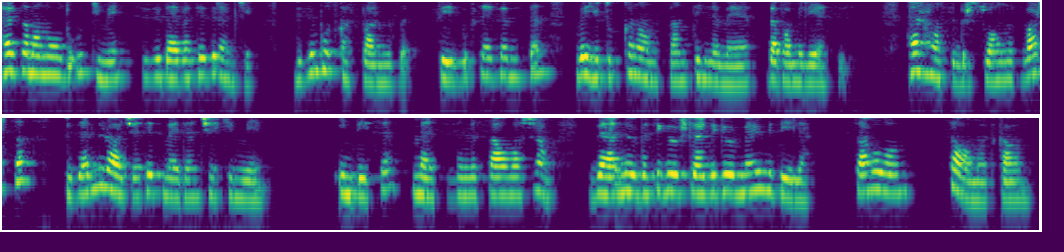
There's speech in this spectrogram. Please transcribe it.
Hər zaman olduğu kimi sizi dəvət edirəm ki, Bizim podkastlarımızı Facebook səhifəmizdən və YouTube kanalımızdan dinləməyə davam eləyəsiniz. Hər hansı bir sualınız varsa, bizə müraciət etməkdən çəkinməyin. İndi isə mən sizinlə sağollaşıram və növbəti görüşlərdə görmək ümidi ilə sağ olun, salamat qalın.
